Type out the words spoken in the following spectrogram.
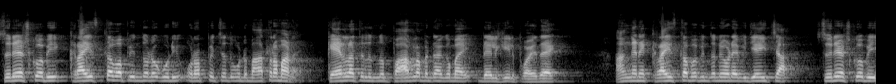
സുരേഷ് ഗോപി ക്രൈസ്തവ പിന്തുണ കൂടി ഉറപ്പിച്ചതുകൊണ്ട് മാത്രമാണ് കേരളത്തിൽ നിന്നും പാർലമെന്റ് അംഗമായി ഡൽഹിയിൽ പോയത്. അങ്ങനെ ക്രൈസ്തവ പിന്തുണയോടെ വിജയിച്ച സുരേഷ് ഗോപി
